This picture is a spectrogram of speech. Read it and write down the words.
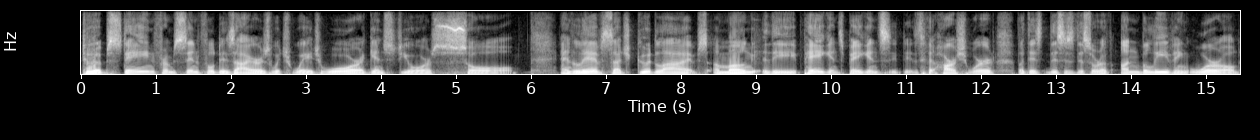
to abstain from sinful desires which wage war against your soul and live such good lives among the pagans. Pagans is a harsh word, but this, this is the sort of unbelieving world,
